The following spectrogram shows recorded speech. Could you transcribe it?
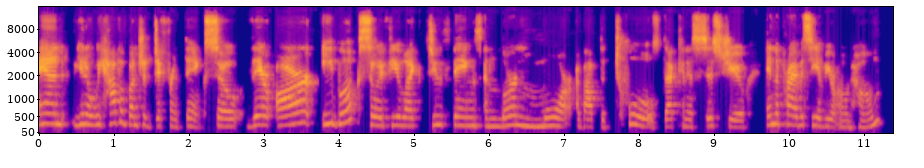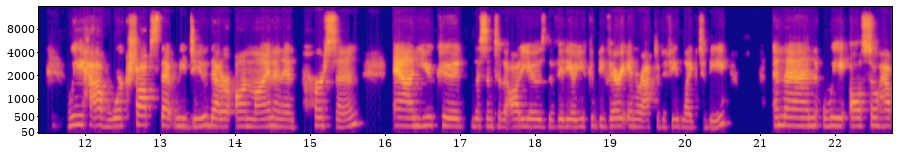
And you know we have a bunch of different things. So there are ebooks. So if you like do things and learn more about the tools that can assist you in the privacy of your own home. We have workshops that we do that are online and in person, and you could listen to the audios, the video. You could be very interactive if you'd like to be. And then we also have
